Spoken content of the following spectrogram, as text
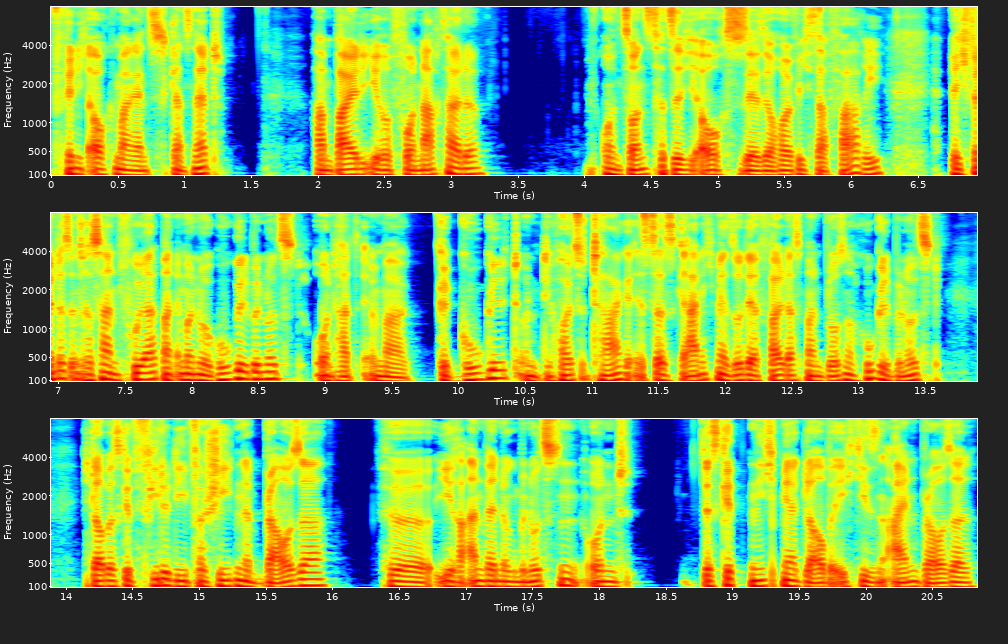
finde ich auch mal ganz, ganz nett. Haben beide ihre Vor- und Nachteile. Und sonst tatsächlich auch sehr, sehr häufig Safari. Ich finde das interessant. Früher hat man immer nur Google benutzt und hat immer gegoogelt und heutzutage ist das gar nicht mehr so der Fall, dass man bloß noch Google benutzt. Ich glaube, es gibt viele, die verschiedene Browser für ihre Anwendungen benutzen und es gibt nicht mehr, glaube ich, diesen einen Browser,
